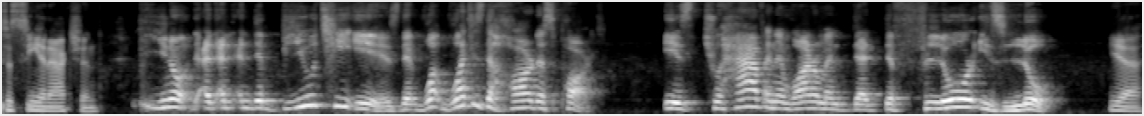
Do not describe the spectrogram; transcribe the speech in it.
to see in action. You know, and, and, and the beauty is that what what is the hardest part is to have an environment that the floor is low. Yeah.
